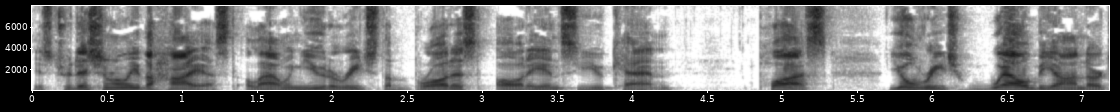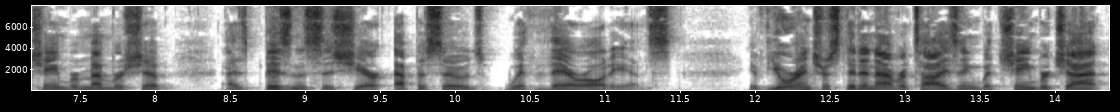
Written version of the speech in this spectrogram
is traditionally the highest, allowing you to reach the broadest audience you can. Plus, you'll reach well beyond our chamber membership as businesses share episodes with their audience. If you're interested in advertising with Chamber Chat,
